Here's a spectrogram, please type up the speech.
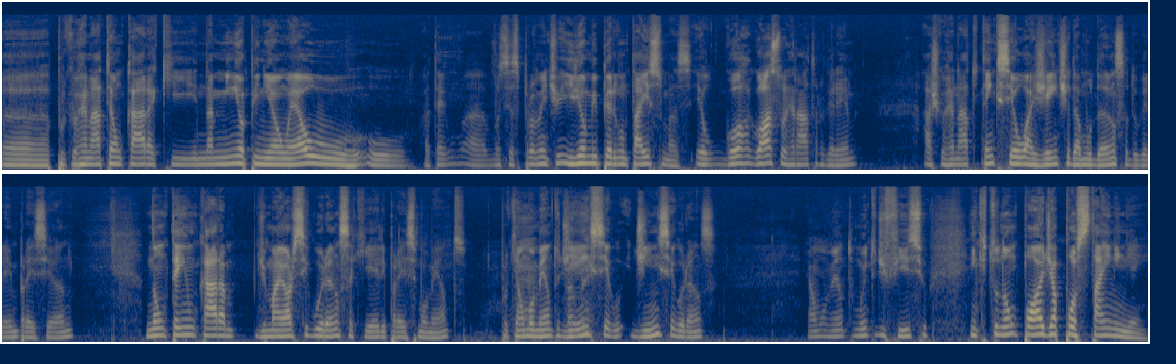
Ah, porque o Renato é um cara que, na minha opinião, é o. o- até ah, vocês provavelmente iriam me perguntar isso, mas eu go- gosto do Renato no Grêmio. Acho que o Renato tem que ser o agente da mudança do Grêmio para esse ano. Não tem um cara de maior segurança que ele para esse momento, porque é um momento de, insegu- de insegurança. É um momento muito difícil em que tu não pode apostar em ninguém.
